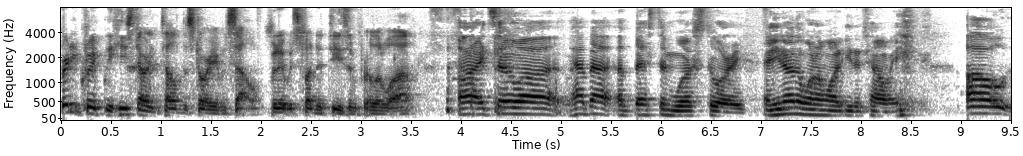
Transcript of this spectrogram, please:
pretty quickly. He started telling the story himself, but it was fun to tease him for a little while. All right, so uh, how about a best and worst story? And you know the one I want you to tell me. Oh,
